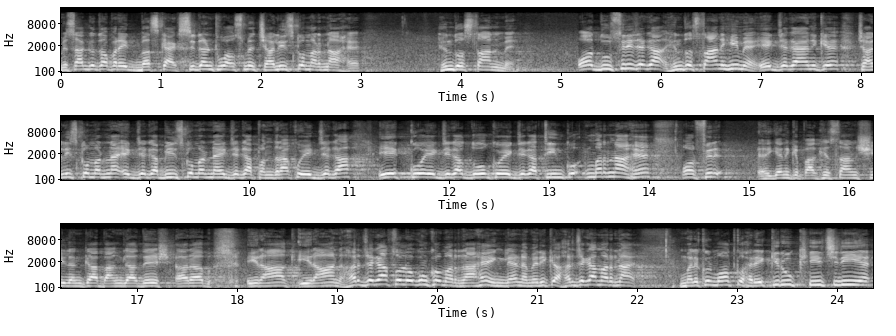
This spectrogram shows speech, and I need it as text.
मिसाल के तौर तो पर एक बस का एक्सीडेंट हुआ, उसमें चालीस को मरना है, हिंदुस्तान में। और दूसरी जगह, हिंदुस्तान ही में एक जगह यानी कि चालीस को मरना, एक जगह बीस को मरना, एक जगह पंद्रह को एक जगह, एक को एक जगह, दो को एक जगह, तीन को मरना है। और फिर यानी कि Pakistan, Sri Lanka, Bangladesh, Arab, Iraq, Iran, हर जगह तो लोगों को मरना है। इंग्लैंड, अमेरिका, हर जगह मरना है। मलिकुल मौत को हर एक की रूह खींचनी है।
